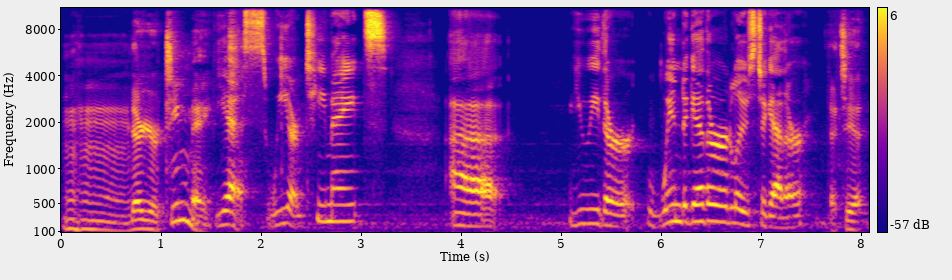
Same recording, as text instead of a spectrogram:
Mm-hmm. they're your teammate. Yes, we are teammates. Uh, you either win together or lose together. That's it.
